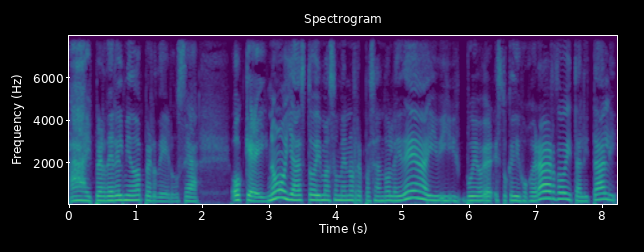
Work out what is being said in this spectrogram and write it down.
ay, perder el miedo a perder, o sea, ok, no, ya estoy más o menos repasando la idea y, voy a ver esto que dijo Gerardo y tal y tal. Y,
